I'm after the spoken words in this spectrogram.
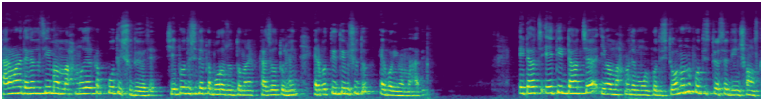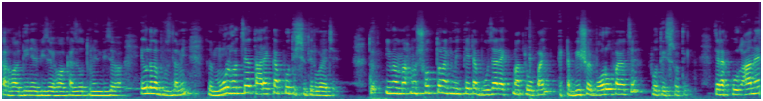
তার মানে দেখা যাচ্ছে ইমাম মাহমুদের একটা প্রতিশ্রুতি হয়েছে সেই প্রতিশ্রুতি একটা বড় যুদ্ধ মানে গাজওয়াতুল হিন্দ এরপর তৃতীয় বিশ্বযুদ্ধ, এরপর ইমাম মাহাদি। এটা হচ্ছে, এই তিনটা হচ্ছে ইমাম মাহমুদের মূল প্রতিশ্রুতি। অন্য অন্য প্রতিশ্রুতি হচ্ছে দিন সংস্কার হওয়া, দিনের বিজয় হওয়া গাজওয়াতুল হিন্দ বিজয় হওয়া। এগুলো তো বুঝলামই। তো মূল হচ্ছে তার একটা প্রতিশ্রুতি রয়েছে। তো ইমাম মাহমুদ সত্য নাকি মিথ্যা, এটা বোঝার একমাত্র উপায়, একটা বিষয়, বড় উপায় হচ্ছে প্রতিশ্রুতি। যেটা কোরআনে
